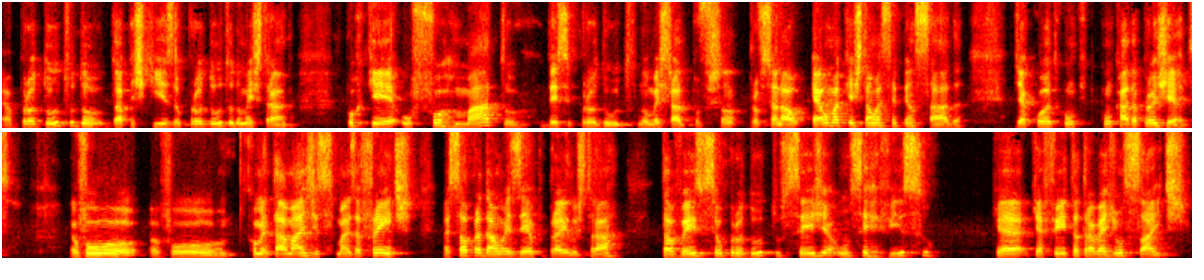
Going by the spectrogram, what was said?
É o produto do, da pesquisa, o produto do mestrado. Porque o formato desse produto no mestrado profissional é uma questão a ser pensada de acordo com, com cada projeto. Eu vou, eu vou comentar mais disso mais à frente, mas só para dar um exemplo para ilustrar, talvez o seu produto seja um serviço que é, que é feito através de um site,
